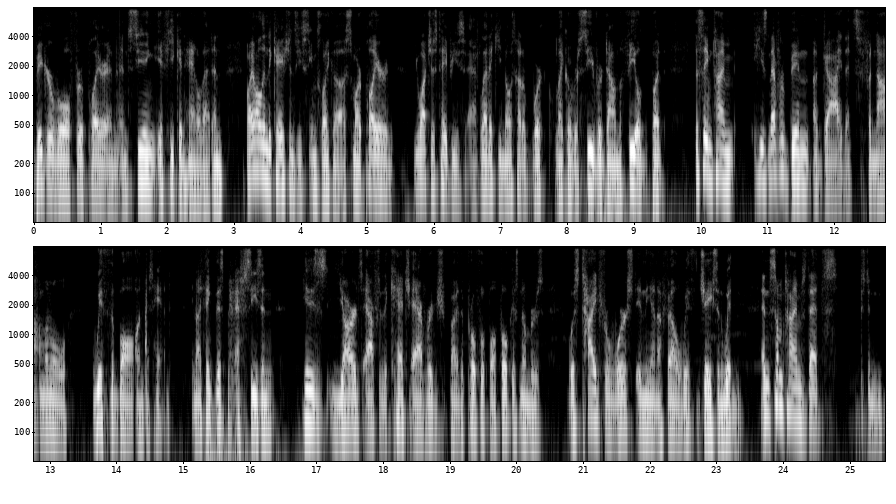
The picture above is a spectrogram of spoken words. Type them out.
bigger role for a player and, and seeing if he can handle that. And by all indications, he seems like a, a smart player. And you watch his tape; he's athletic. He knows how to work like a receiver down the field. But at the same time, he's never been a guy that's phenomenal with the ball in his hand. Know, I think this past season, his yards after the catch average by the Pro Football Focus numbers was tied for worst in the NFL with Jason Witten. And sometimes that's just an,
